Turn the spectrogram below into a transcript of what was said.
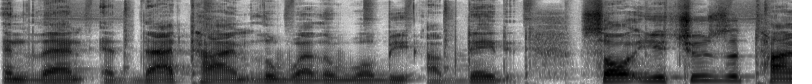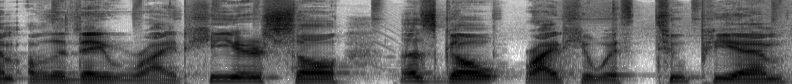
and then at that time the weather will be updated. So you choose the time of the day right here. So let's go right here with 2 p.m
